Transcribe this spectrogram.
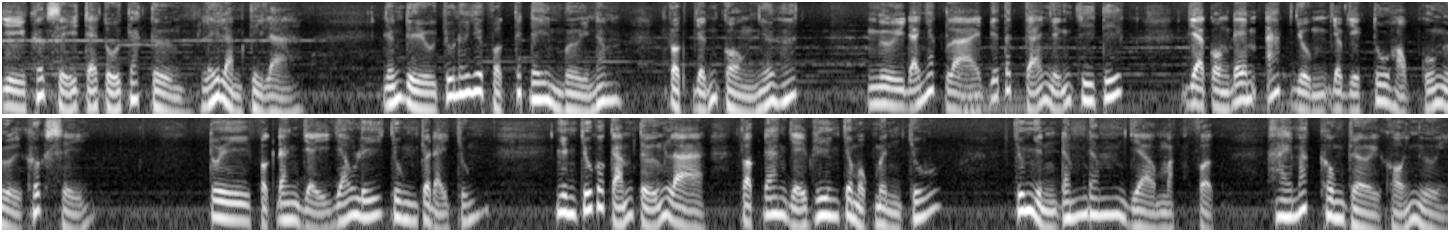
Vì khất sĩ trẻ tuổi Cát Tường lấy làm kỳ lạ. Những điều chú nói với Phật cách đây 10 năm, Phật vẫn còn nhớ hết. Người đã nhắc lại với tất cả những chi tiết Và còn đem áp dụng vào việc tu học của người khất sĩ. Tuy Phật đang dạy giáo lý chung cho đại chúng Nhưng chú có cảm tưởng là Phật đang dạy riêng cho một mình chú Chú nhìn đăm đăm vào mặt Phật Hai mắt không rời khỏi người.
